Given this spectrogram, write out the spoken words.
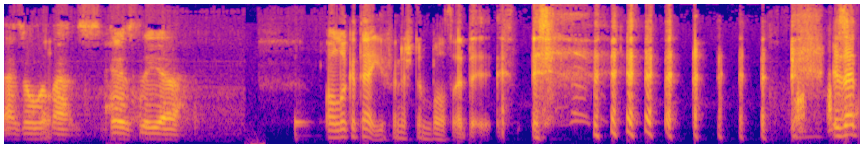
That's all that matters. Here's the, uh, Oh, look at that! You finished them both. Uh, Is that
